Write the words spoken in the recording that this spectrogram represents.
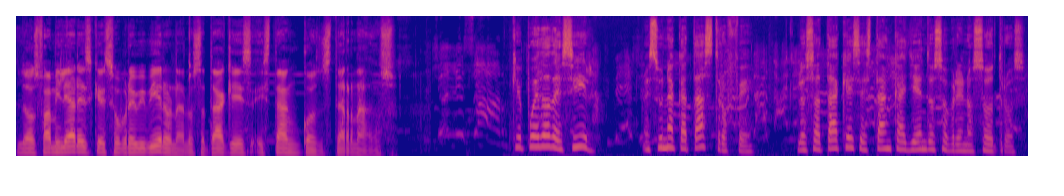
Los familiares que sobrevivieron a los ataques están consternados. ¿Qué puedo decir? Es una catástrofe. Los ataques están cayendo sobre nosotros.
